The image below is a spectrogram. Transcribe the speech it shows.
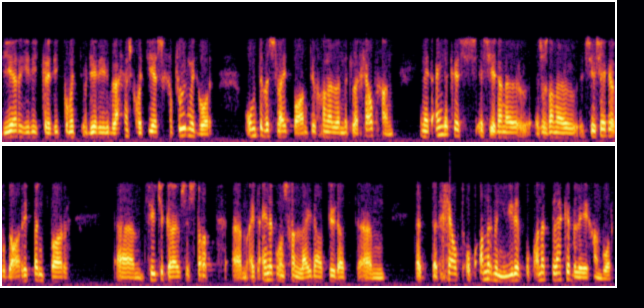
deur hierdie kredietkomitee deur hierdie beleggingskomitees gevoer moet word om te besluit waartoe gaan hulle met hulle geld gaan en uiteindelik is is jy dan nou is ons dan nou seker op daardie punt waar ehm um, future growth se stap ehm um, uiteindelik ons gaan lei daartoe dat ehm um, dat dat geld op ander maniere op ander plekke belê gaan word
